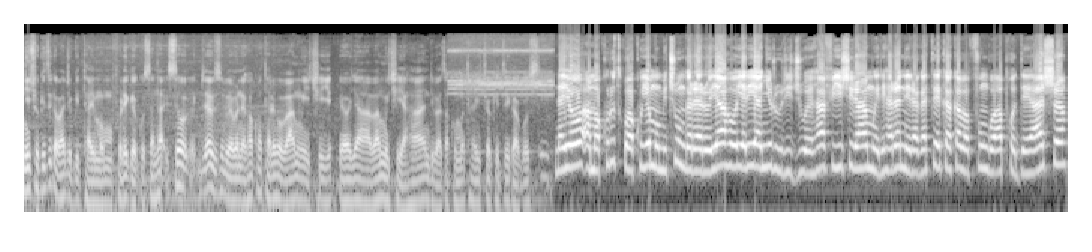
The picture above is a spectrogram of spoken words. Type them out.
nico kiziga baje gitaye mu mufurege gusa nta so byabiso biboneka ko atariho bamwiciye ya bamwiciye ahandi baza kumutaha ico kiziga gusa nayo amakuru twakuye mu micungararo yaho yari yanyururijwe hafi y'ishira ishyirahamwe riharanira agateka k'abafungwa apodeyasha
